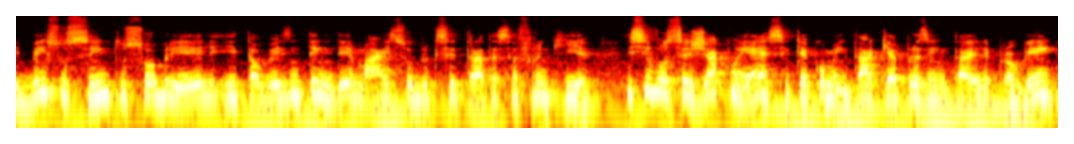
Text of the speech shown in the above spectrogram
e bem sucinto sobre ele e talvez entender mais sobre o que se trata essa franquia. E se você já conhece, quer comentar, quer apresentar ele para alguém,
